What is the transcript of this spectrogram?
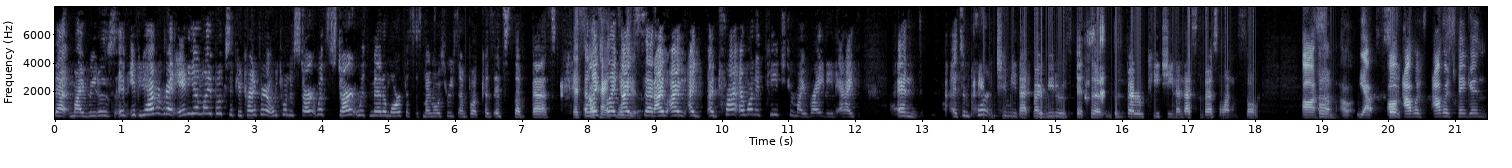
that my readers, if, if you haven't read any of my books, if you're trying to figure out which one to start with, start with Metamorphosis, my most recent book, because it's the best. It's And like okay. like We'll I've do. said, I I I, I try I want to teach through my writing, and I and it's important to me that my readers get the, the better teaching, and that's the best one. So, Awesome. um, Oh yeah. Oh, so I was I was thinking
